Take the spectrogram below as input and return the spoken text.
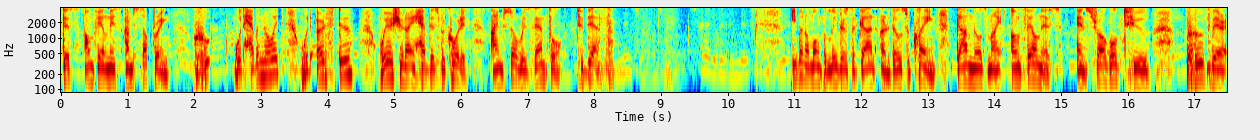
this unfairness I'm suffering? Who would heaven know it? Would earth do? Where should I have this recorded? I'm so resentful to death. Even among believers of God are those who claim God knows my unfairness and struggle to prove their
